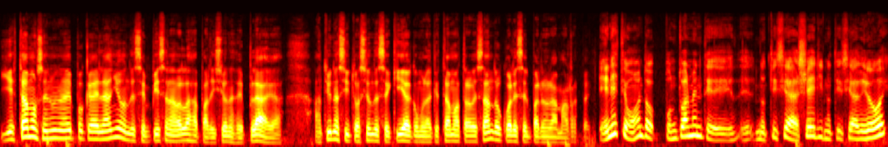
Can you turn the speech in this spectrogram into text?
Y estamos en una época del año donde se empiezan a ver las apariciones de plaga. Ante una situación de sequía como la que estamos atravesando, ¿cuál es el panorama al respecto? En este momento, puntualmente, noticia de ayer y noticia de hoy,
